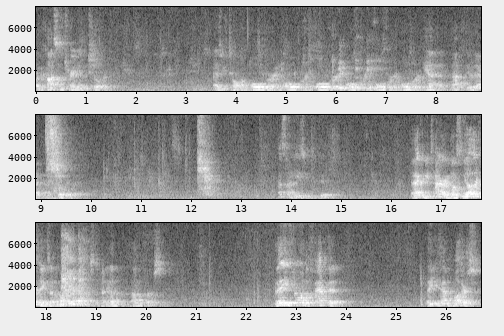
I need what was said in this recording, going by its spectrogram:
Or the constant training of the children. As you've told them over and over and over and over and over and over again not to do that, and they still do it. Not easy to do. And that can be tiring amongst the other things that a mother does, depending on, on the person. And then you throw in the fact that, that you have mothers,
